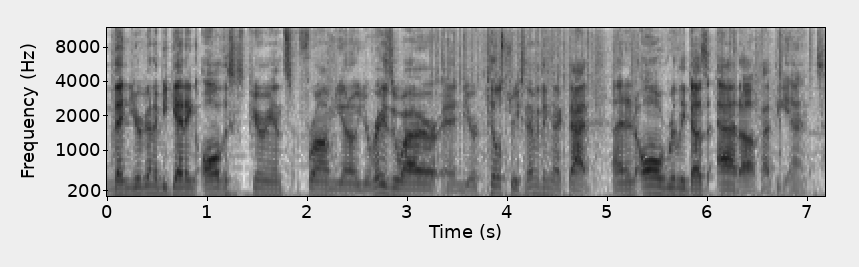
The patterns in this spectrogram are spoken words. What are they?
then you're going to be getting all this experience from you know your razor wire and your kill streaks and everything like that and it all really does add up at the end.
